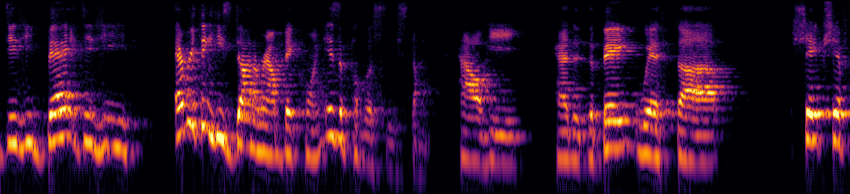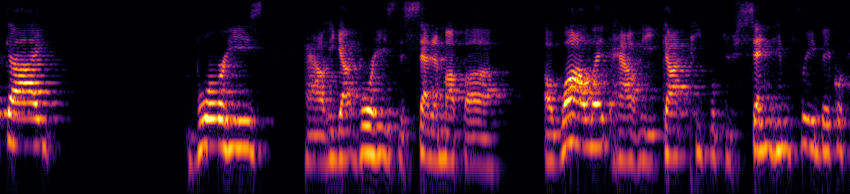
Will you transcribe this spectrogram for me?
did he bet? Did he? Everything he's done around Bitcoin is a publicity stunt. How he had a debate with uh, Shapeshift guy Voorhees, how he got Voorhees to set him up a a wallet, how he got people to send him free Bitcoin,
